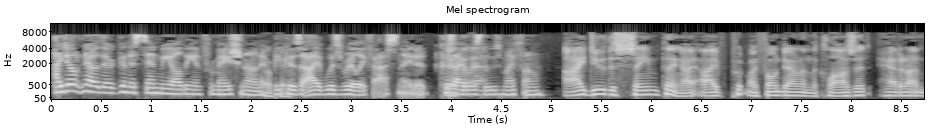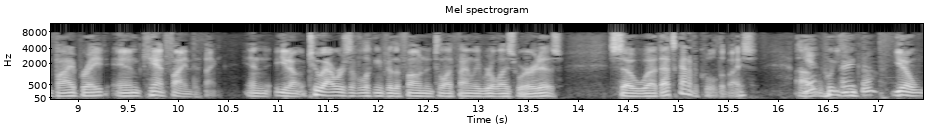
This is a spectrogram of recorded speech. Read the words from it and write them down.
I don't know. They're going to send me all the information on it Okay. because I was really fascinated because Yeah, I always lose my phone. I do the same thing. I, I've put my phone down in the closet, had it on vibrate, and can't find the thing. And you know, two hours of looking for the phone until I finally realize where it is. So uh, that's kind of a cool device. Uh, Yeah, we- very cool. You know,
